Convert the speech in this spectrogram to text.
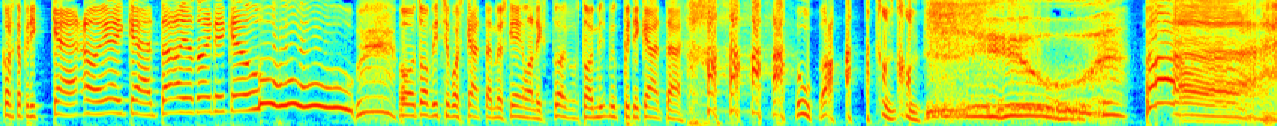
Koska piti kää... Ai, ei kääntää. Ja toinen kää... Oh, tuo vitsi voisi kääntää myös englanniksi. Toi, toi piti kääntää.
